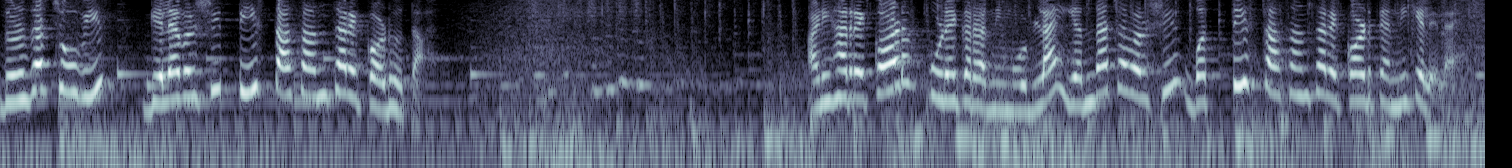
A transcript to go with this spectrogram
दोन हजार चोवीस गेल्या वर्षी तीस तासांचा रेकॉर्ड होता. आणि हा रेकॉर्ड पुणेकरांनी मोडलाय यंदाच्या वर्षी बत्तीस तासांचा रेकॉर्ड त्यांनी केलेला आहे.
